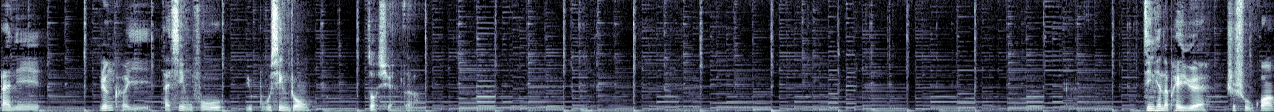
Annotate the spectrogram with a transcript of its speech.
但你。仍可以在幸福与不幸中做选择。今天的配乐是《曙光》，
